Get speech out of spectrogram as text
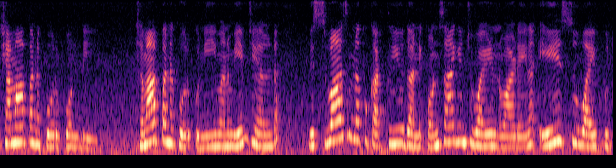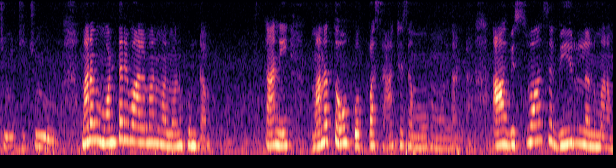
క్షమాపణ కోరుకోండి. క్షమాపణ కోరుకుని మనం ఏం చేయాలంటే విశ్వాసం నాకు కర్తయు దాన్ని కొనసాగించు వై- వాడైన ఏసు వైపు చూచుచు. మనం ఒంటరి వాళ్ళమని మనం అనుకుంటాం. కానీ మనతో గొప్ప సాక్ష్య సమూహం ఉందంట. ఆ విశ్వాస వీరులను మనం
